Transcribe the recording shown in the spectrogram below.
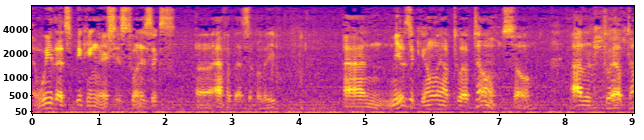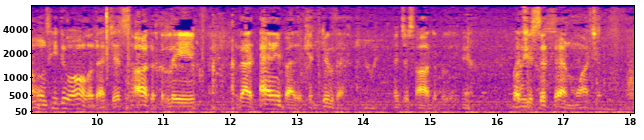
we that speak English is 26 uh, alphabets, I believe, and music you only have 12 tones. So out of the 12 tones, he do all of that. It's hard to believe that anybody can do that. It's just hard to believe. Yeah. But Well, you sit there and watch him.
